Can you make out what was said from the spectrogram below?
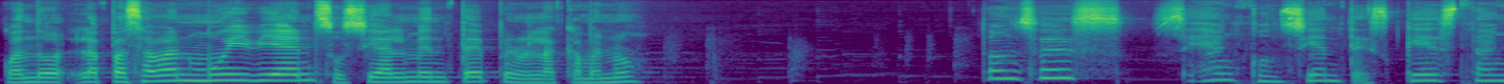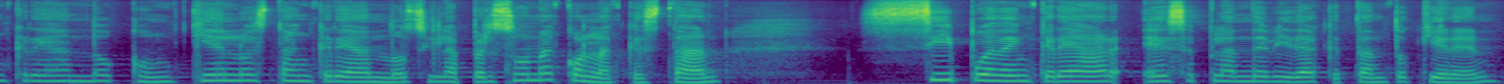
cuando la pasaban muy bien socialmente, pero en la cama no. Entonces, sean conscientes qué están creando, con quién lo están creando, si la persona con la que están sí pueden crear ese plan de vida que tanto quieren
